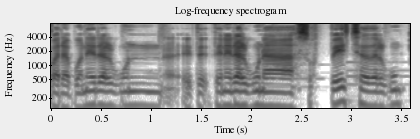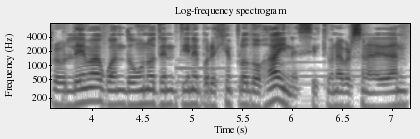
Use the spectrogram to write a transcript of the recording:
para poner algún, tener alguna sospecha de algún problema cuando uno tiene, por ejemplo, dos AINES. Si es que a una persona le dan,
